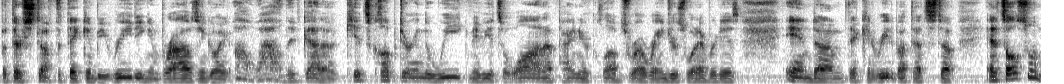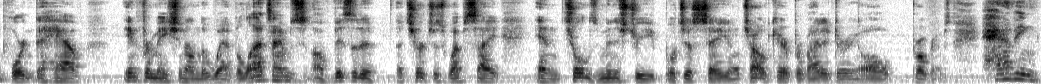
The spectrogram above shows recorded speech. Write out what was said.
but there's stuff that they can be reading and browsing, going, oh wow, they've got a kids club during the week. Maybe it's Awana, Pioneer Clubs, Royal Rangers, whatever it is, and um, they can read about that stuff. And it's also important to have information on the web. A lot of times I'll visit a, a church's website and children's ministry will just say, you know, child care provided during all programs. Having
